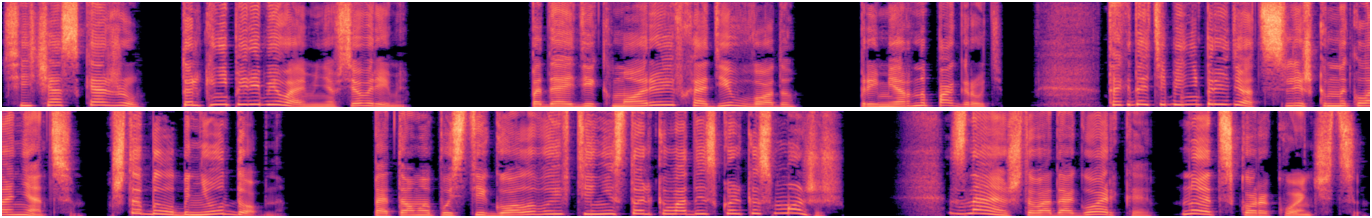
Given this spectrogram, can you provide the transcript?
«Сейчас скажу. Только не перебивай меня все время. Подойди к морю и входи в воду. Примерно по грудь. Тогда тебе не придется слишком наклоняться, что было бы неудобно. Потом опусти голову и втяни столько воды, сколько сможешь. Знаю, что вода горькая, но это скоро кончится.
